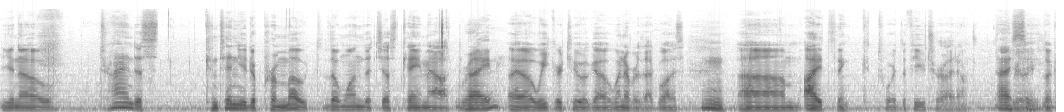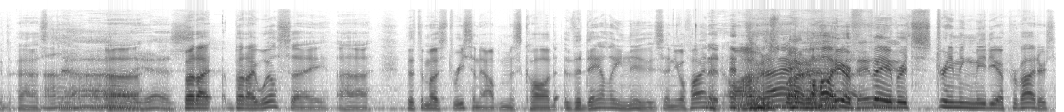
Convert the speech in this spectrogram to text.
you know, trying to continue to promote the one that just came out Right. a week or two ago, whenever that was. Hmm. Um, I think toward the future. I don't I really see. look at the past. Ah. Uh, yes. But I but I will say uh, that the most recent album is called The Daily News, and you'll find it on Right. all your Daily favorite News. streaming media providers.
